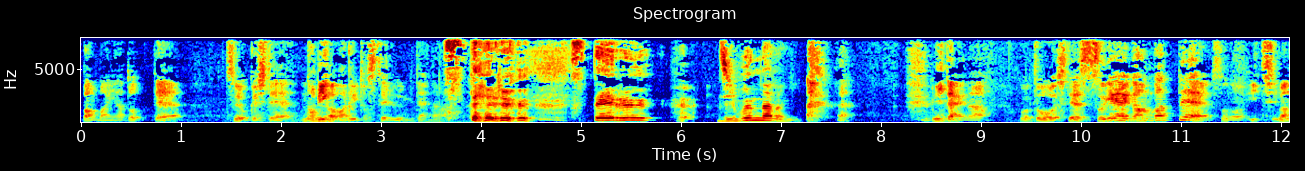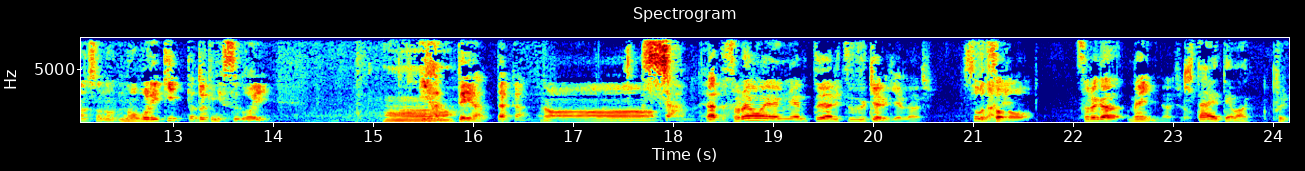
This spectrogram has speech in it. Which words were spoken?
バンバン雇って強くして伸びが悪いと捨てるみたいな。捨てる。捨てる。自分なのに。みたいなことをしてすげえ頑張ってその一番その登り切った時にすごいやってやった感がああシャーみたいな。だってそれを延々とやり続けるゲームなんでしょ？そうだね。そのそれがメインなんでしょ？鍛えてはプ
